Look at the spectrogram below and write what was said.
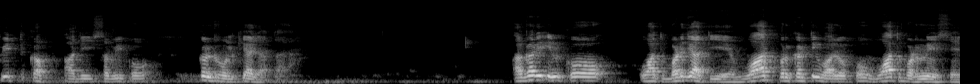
पित्त कप आदि सभी को कंट्रोल किया जाता है। अगर इनको वात बढ़ जाती है, वात प्रकृति वालों को वात बढ़ने से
